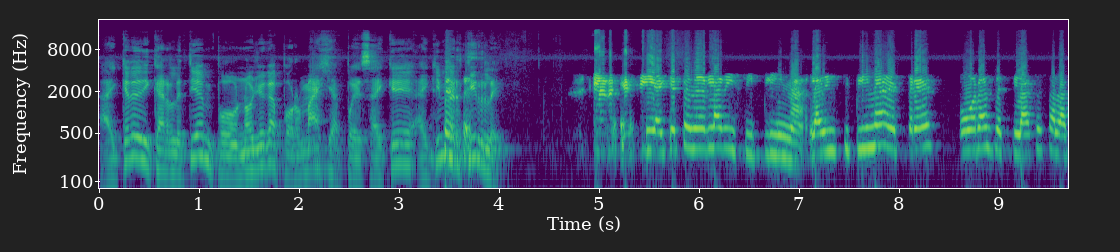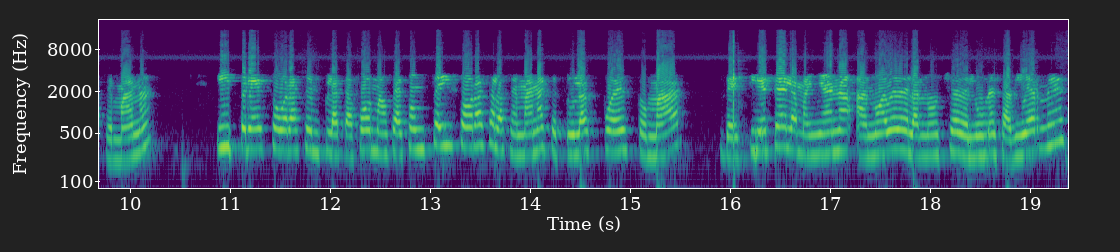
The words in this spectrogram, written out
hay que dedicarle tiempo, no llega por magia, pues hay que, hay que invertirle. Claro que sí, hay que tener la disciplina. La disciplina de tres horas de clases a la semana y tres horas en plataforma. O sea, son seis horas a la semana que tú las puedes tomar de 7 de la mañana a 9 de la noche de lunes a viernes,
